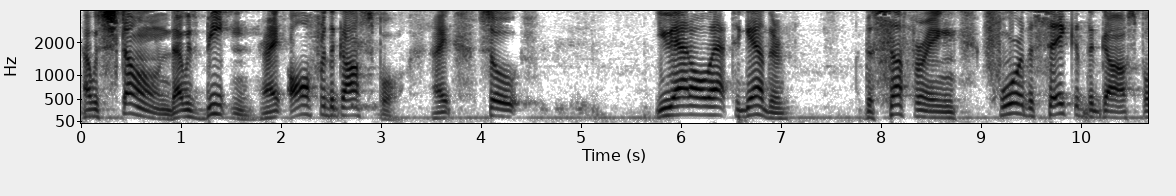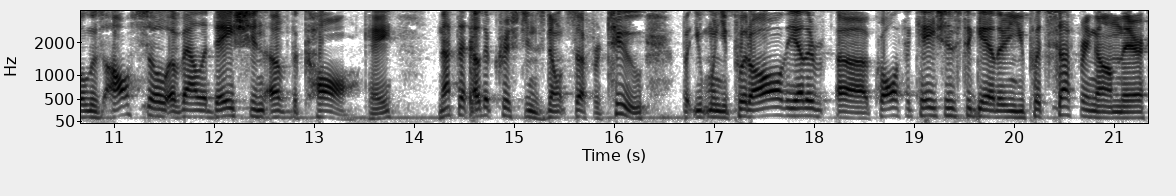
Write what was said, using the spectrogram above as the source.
I was stoned. I was beaten, right? All for the gospel, right? So you add all that together, the suffering for the sake of the gospel is also a validation of the call, okay? Not that other Christians don't suffer too, but you, when you put all the other uh, qualifications together and you put suffering on there,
